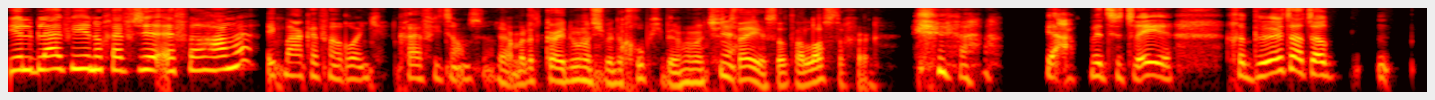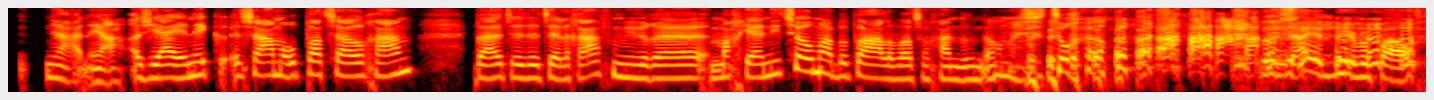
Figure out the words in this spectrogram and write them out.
jullie blijven hier nog even, even hangen. Ik maak even een rondje. Ik ga even iets anders doen. Ja, maar dat kan je doen als je met een groepje bent. Maar met z'n Ja. tweeën is dat al lastiger. Ja, ja met z'n tweeën gebeurt dat ook. Ja, nou ja, als jij en ik samen op pad zouden gaan, buiten de telegraafmuren, mag jij niet zomaar bepalen wat we gaan doen. Dan is het toch wel. Dat jij het meer bepaalt.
